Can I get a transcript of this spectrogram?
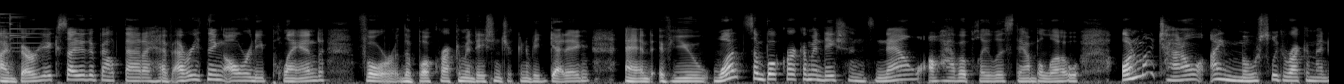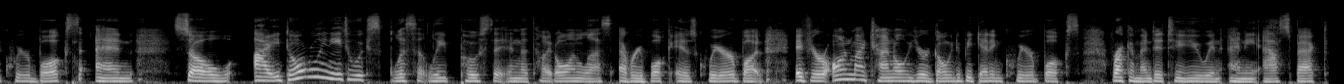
I'm very excited about that. I have everything already planned for the book recommendations you're going to be getting. And if you want some book recommendations now, I'll have a playlist down below. On my channel, I mostly recommend queer books. And so I don't really need to explicitly post it in the title unless every book is queer, but if you're on my channel, you're going to be getting queer books recommended to you in any aspect.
